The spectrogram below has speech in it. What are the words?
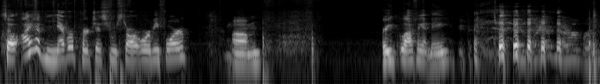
So I have never purchased from Staroar before. Um, are you laughing at me? like, I've never purchased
